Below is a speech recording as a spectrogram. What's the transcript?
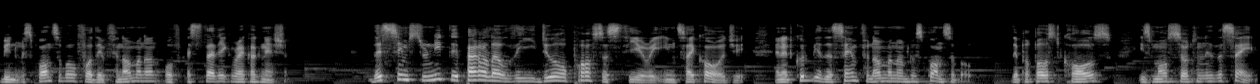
being responsible for the phenomenon of aesthetic recognition. This seems to neatly parallel the dual process theory in psychology, and it could be the same phenomenon responsible. The proposed cause is most certainly the same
